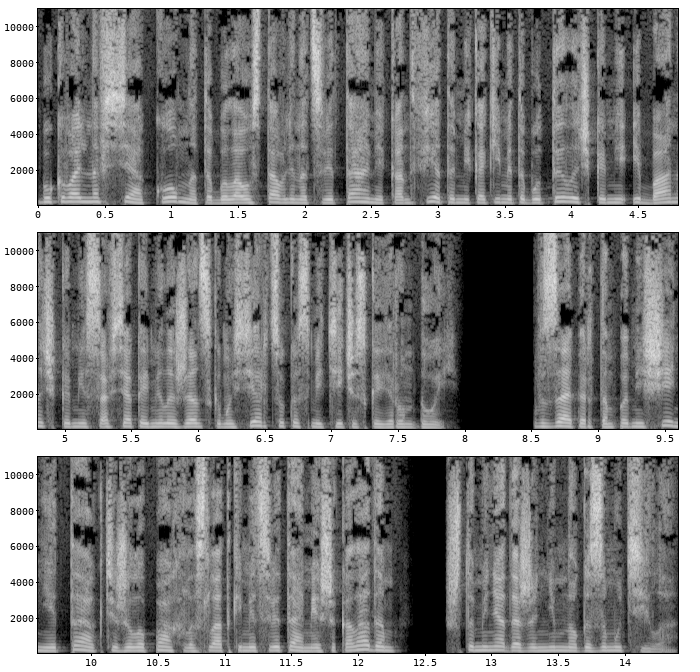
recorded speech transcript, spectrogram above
буквально вся комната была уставлена цветами, конфетами, какими-то бутылочками и баночками со всякой милой женскому сердцу косметической ерундой. В запертом помещении так тяжело пахло сладкими цветами и шоколадом, что меня даже немного замутило.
